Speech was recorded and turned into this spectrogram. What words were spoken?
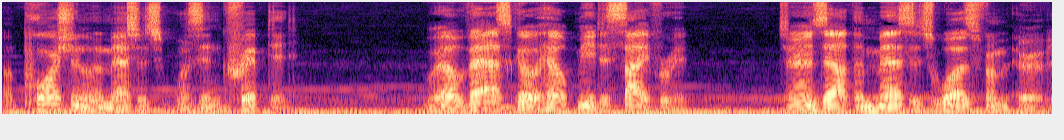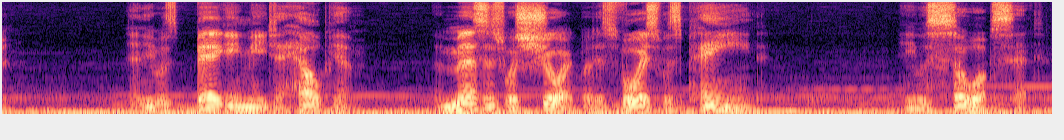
A portion of the message was encrypted. Well, Vasco helped me decipher it. Turns out the message was from Irvin, and he was begging me to help him. The message was short, but his voice was pained. He was so upset.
